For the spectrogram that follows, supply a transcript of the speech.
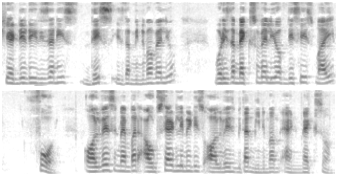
shaded region is this is the minimum value. What is the maximum value of this is my 4 always remember outside limit is always with the minimum and maximum.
